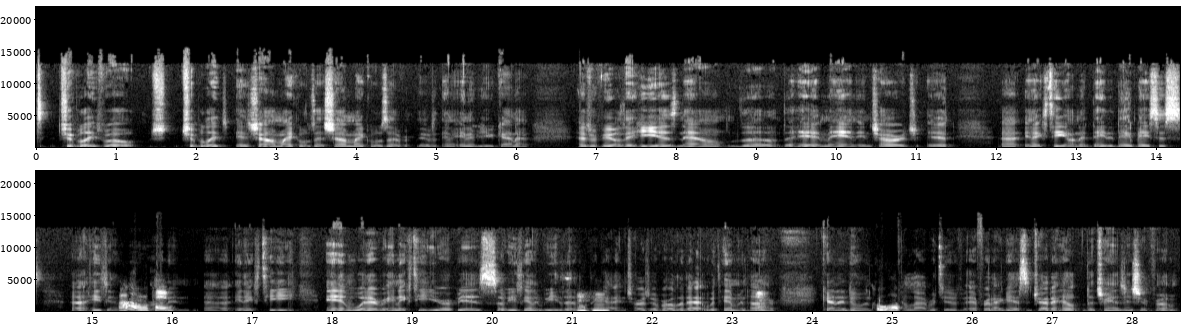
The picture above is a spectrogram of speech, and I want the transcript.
t- Triple H will Triple H and Shawn Michaels, as Shawn Michaels in an interview kind of has revealed that he is now the the head man in charge at uh, NXT on a day to day basis. Uh, he's going to Oh, be okay. running uh, NXT and whatever NXT Europe is. So he's going to be the, Mm-hmm. the guy in charge over all of that with him and Hunter kind of doing Cool. collaborative effort, I guess, to try to help the transition from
